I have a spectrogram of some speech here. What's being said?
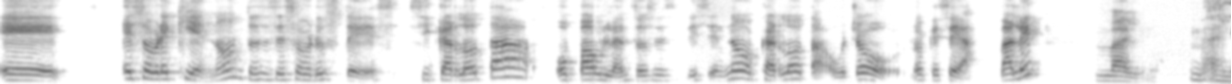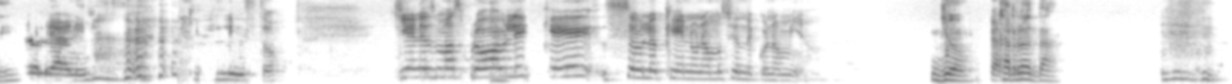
eh, es sobre quién, ¿no? Entonces es sobre ustedes, si Carlota o Paula, entonces dicen, no, Carlota o yo, lo que sea, ¿vale? Vale. Vale. Listo. ¿Quién es más probable que se bloquee en una moción de economía? Yo, Carlota.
